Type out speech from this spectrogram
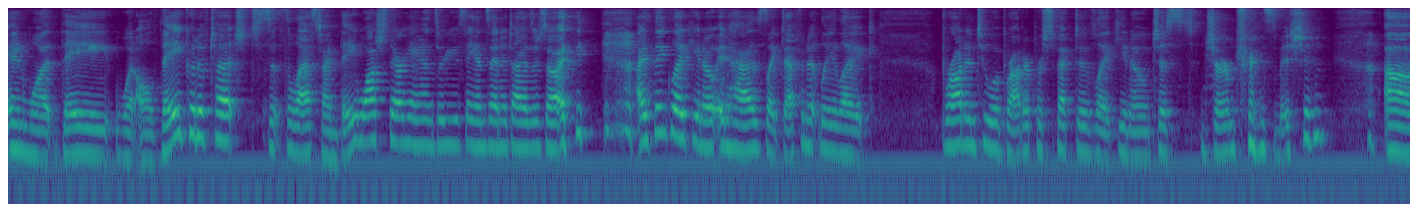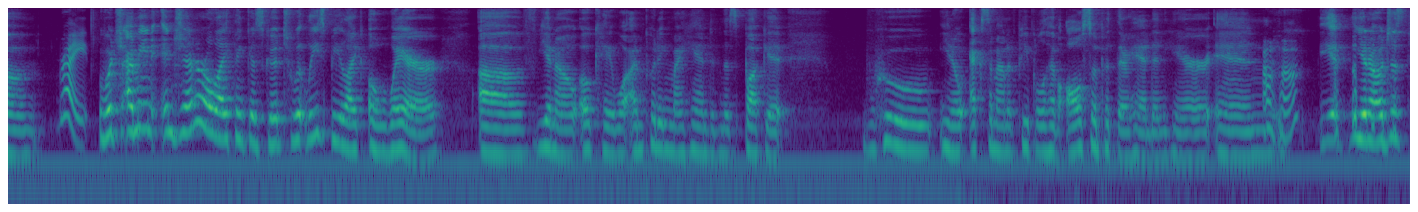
and what they what all they could have touched since the last time they washed their hands or used hand sanitizer. So i think i think like you know it has like definitely like brought into a broader perspective like you know just germ transmission. Um Right. which i mean in general i think is good to at least be like aware of you know okay well i'm putting my hand in this bucket who you know x amount of people have also put their hand in here and Uh-huh. you, you know just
